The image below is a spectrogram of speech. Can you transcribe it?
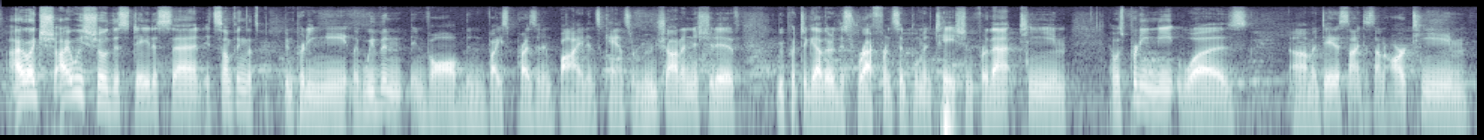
I like, I always show this data set. It's something that's been pretty neat. Like we've been involved in Vice President Biden's Cancer Moonshot Initiative. We put together this reference implementation for that team. And what's pretty neat was um, a data scientist on our team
